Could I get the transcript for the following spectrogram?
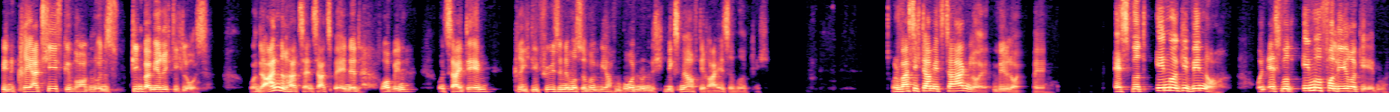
bin kreativ geworden und es ging bei mir richtig los. Und der andere hat seinen Satz beendet, Robin, und seitdem kriege ich die Füße nicht mehr so wirklich auf den Boden und nichts mehr auf die Reise wirklich. Und was ich damit sagen will, Leute, es wird immer Gewinner und es wird immer Verlierer geben,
